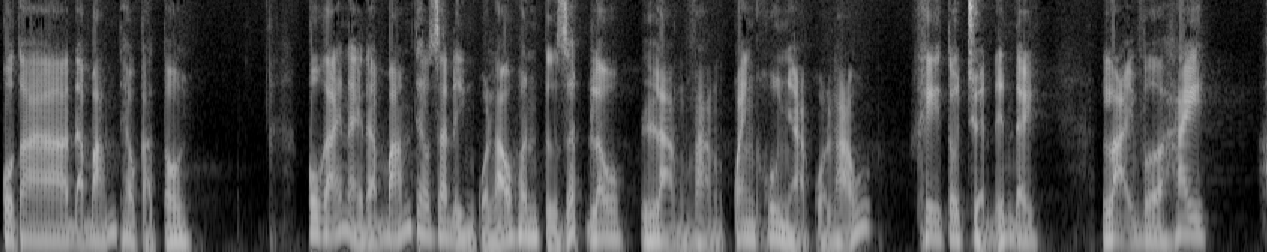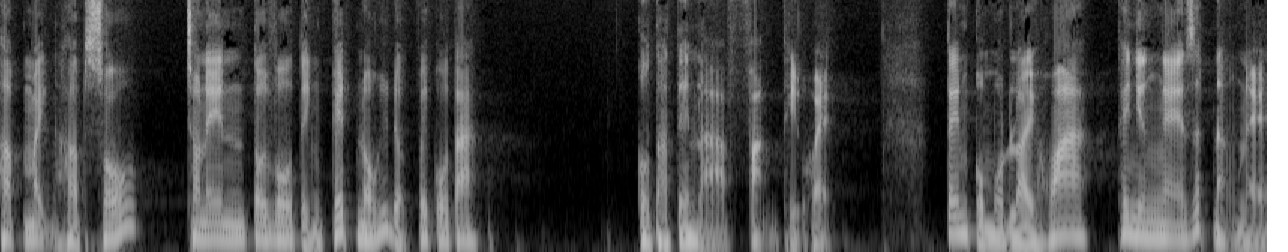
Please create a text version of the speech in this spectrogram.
Cô ta đã bám theo cả tôi. Cô gái này đã bám theo gia đình của Lão Huân từ rất lâu Lảng vảng quanh khu nhà của Lão. Khi tôi chuyển đến đây, Lại vừa hay, Hợp mệnh hợp số, Cho nên tôi vô tình kết nối được với cô ta. Cô ta tên là Phạm Thị Huệ. Tên của một loài hoa, Thế nhưng nghe rất nặng nề.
